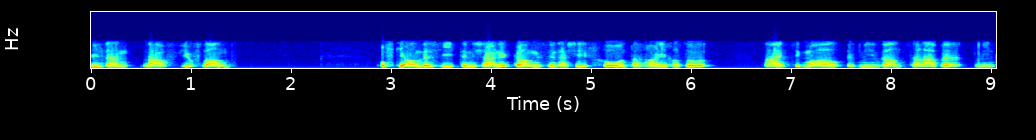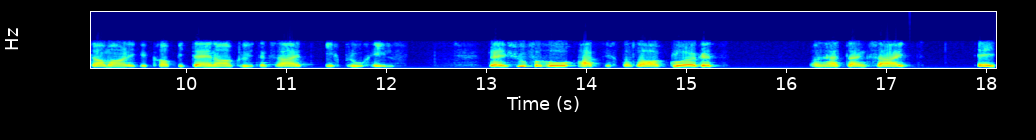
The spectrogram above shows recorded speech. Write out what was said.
weil dann laufe ich auf Land. Auf die andere Seite ist auch nicht gegangen, es sind auch Schiffe gekommen und dann habe ich also das einzige Mal in meinem ganzen Leben meinen damaligen Kapitän angerufen und gesagt, ich brauche Hilfe. Der ist raufgekommen, hat sich das angeschaut und hat dann gesagt, a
